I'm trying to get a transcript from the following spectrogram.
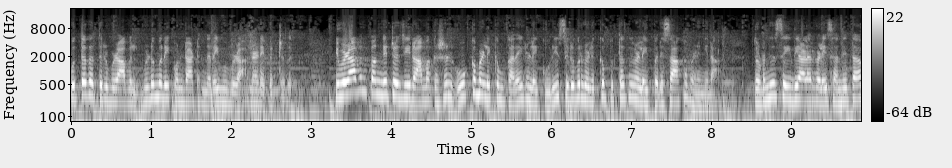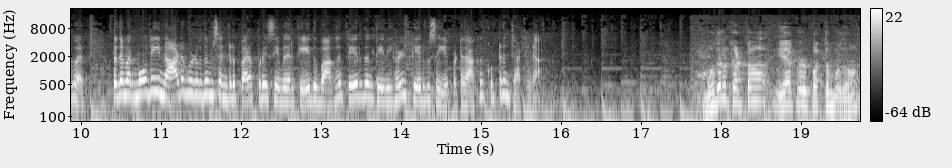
புத்தக திருவிழாவில் விடுமுறை கொண்டாட்ட நிறைவு விழா நடைபெற்றது. இவ்விழாவில் பங்கேற்ற ஜி ராமகிருஷ்ணன் ஊக்கமளிக்கும் கதைகளை கூறி சிறுவர்களுக்கு புத்தகங்களை பரிசாக வழங்கினார். தொடர்ந்து செய்தியாளர்களை சந்தித்த அவர் பிரதமர் மோடி நாடு முழுவதும் சென்று பரப்புரை செய்வதற்கு ஏதுவாக தேர்தல் தேதிகள் தேர்வு செய்யப்பட்டதாக குற்றம் சாட்டினார். முதல் கட்டம் ஏப்ரல் பத்தொன்பதும்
